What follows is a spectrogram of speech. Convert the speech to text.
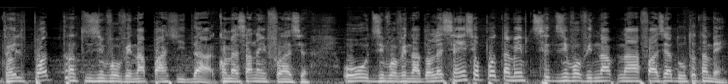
Então, ele pode tanto desenvolver na parte da começar na infância ou desenvolver na adolescência, ou pode também ser desenvolvido na, na fase adulta também.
